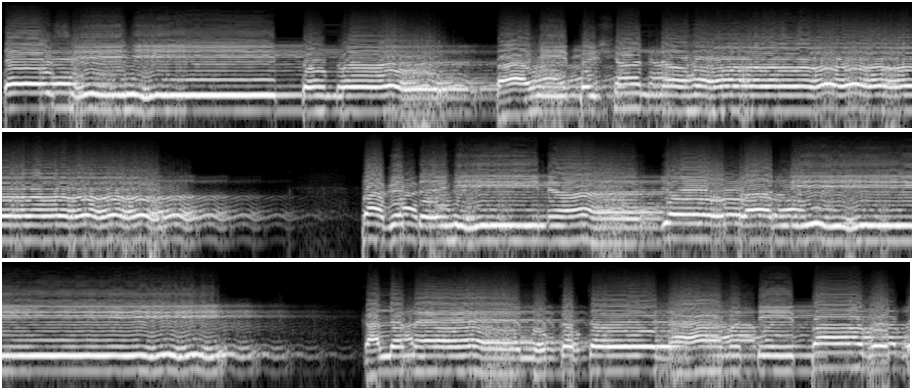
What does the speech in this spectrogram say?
ਤੈਸੀ ਹੀ ਤੁਮ ਤਾਹੀ ਪਛਾਨੋ ਭਗਤ ਹੀ ਕਲ ਮੈਂ ਮੁਕਤ ਨਾਮ ਤੇ ਪਾਵਤ।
